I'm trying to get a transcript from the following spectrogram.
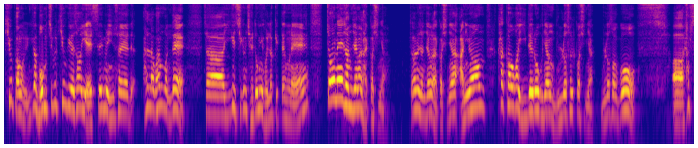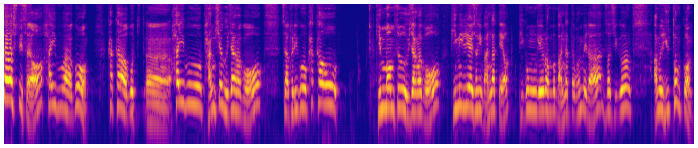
키울 방법, 그러니까 몸집을 키우기 위해서 이 SM을 인수해야 돼- 하려고 한 건데, 자, 이게 지금 제동이 걸렸기 때문에, 쩐의 전쟁을 갈 것이냐, 쩐의 전쟁을 갈 것이냐, 아니면 카카오가 이대로 그냥 물러설 것이냐, 물러서고, 어, 협상할 수도 있어요. 하이브하고, 카카오하고, 어, 하이브 방시혁 의장하고, 자, 그리고 카카오, 김범수 의장하고 비밀리에 저기 만났대요. 비공개로 한번 만났다고 합니다. 그래서 지금 아무래도 유통권,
